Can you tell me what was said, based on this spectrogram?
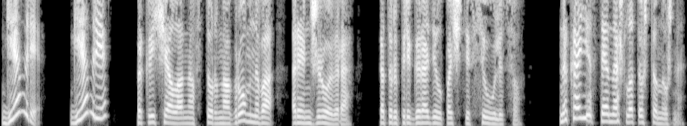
«Генри! Генри!» — прокричала она в сторону огромного рейндж-ровера, который перегородил почти всю улицу. «Наконец-то я нашла то, что нужно.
